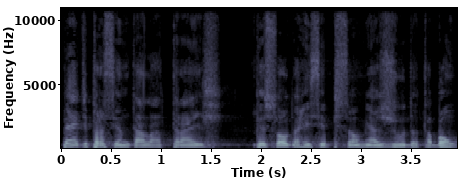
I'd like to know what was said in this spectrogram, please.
pede para sentar lá atrás. O pessoal da recepção me ajuda, tá bom?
